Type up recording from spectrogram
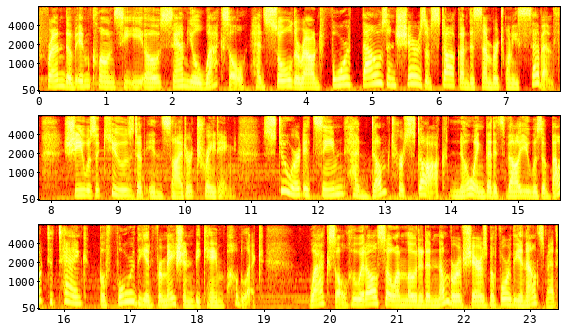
friend of ImClone CEO Samuel Waksal, had sold around 4,000 shares of stock on December 27th, she was accused of insider trading. Stewart, it seemed, had dumped her stock knowing that its value was about to tank before the information became public. Waksal, who had also unloaded a number of shares before the announcement,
